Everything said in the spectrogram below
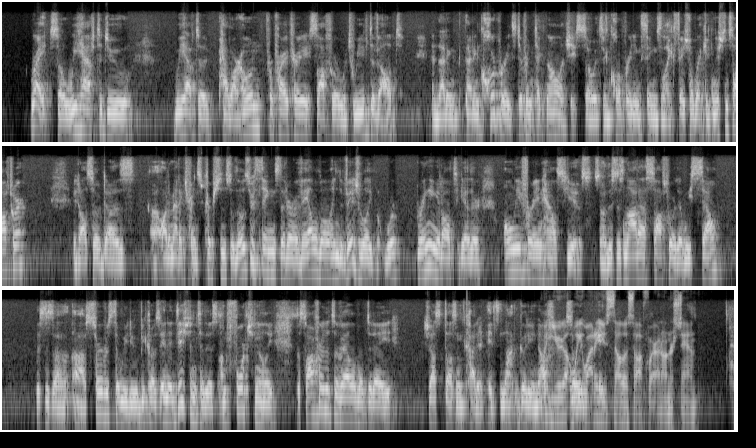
Right. So we have to do, we have to have our own proprietary software which we've developed and that in, that incorporates different technologies. So it's incorporating things like facial recognition software. It also does uh, automatic transcription. So those are things that are available individually, but we're bringing it all together only for in-house use. So this is not a software that we sell. This is a, a service that we do because, in addition to this, unfortunately, the software that's available today just doesn't cut it. It's not good enough. Wait, so wait why don't you sell the software? I don't understand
